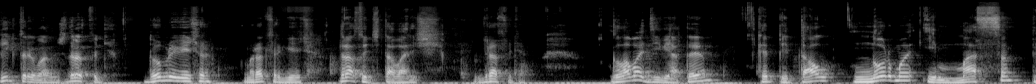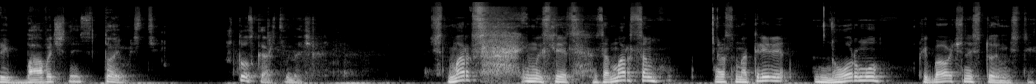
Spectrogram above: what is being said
Виктор Иванович, здравствуйте. Добрый вечер, Марат Сергеевич. Здравствуйте, товарищи. Здравствуйте. Глава 9. Капитал, норма и масса прибавочной стоимости. Что скажете вначале? Значит, Маркс и мы вслед за Марксом рассмотрели норму прибавочной стоимости.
